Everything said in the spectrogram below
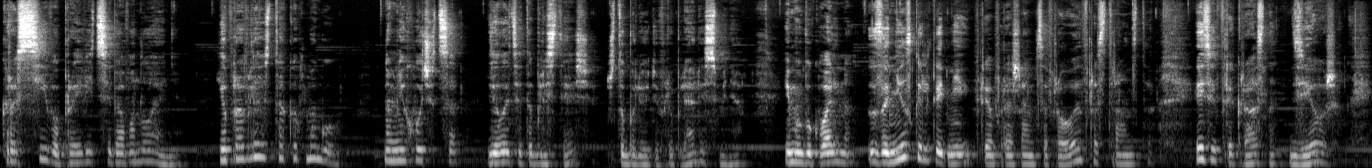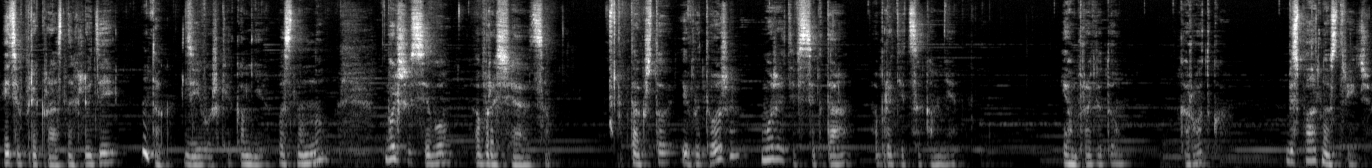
красиво проявить себя в онлайне. Я проявляюсь так, как могу, но мне хочется делать это блестяще, чтобы люди влюблялись в меня. И мы буквально за несколько дней преображаем цифровое пространство этих прекрасных девушек, этих прекрасных людей – ну так, девушки ко мне в основном больше всего обращаются. Так что и вы тоже можете всегда обратиться ко мне. Я вам проведу короткую, бесплатную встречу,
